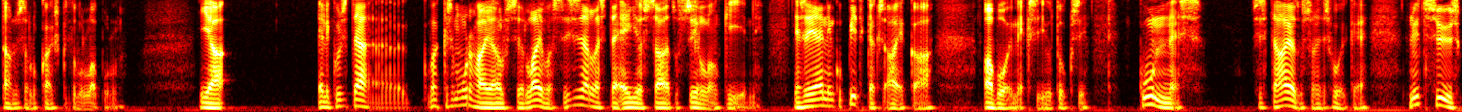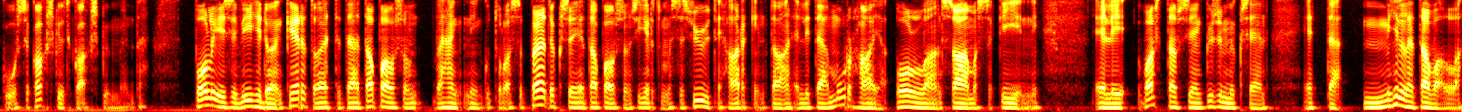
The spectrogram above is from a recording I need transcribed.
Tämä olisi ollut 80-luvun lopulla. Ja eli kun sitä, vaikka se murhaaja on ollut siellä laivassa sisällä, sitä ei ole saatu silloin kiinni. Ja se jäi niin kuin pitkäksi aikaa avoimeksi jutuksi. Kunnes, siis tämä ajatus on siis huikea, nyt syyskuussa 2020 poliisi vihdoin kertoo, että tämä tapaus on vähän niin kuin tulossa päätökseen ja tapaus on siirtymässä syyteharkintaan, eli tämä murhaaja ollaan saamassa kiinni. Eli vastaus siihen kysymykseen, että millä tavalla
